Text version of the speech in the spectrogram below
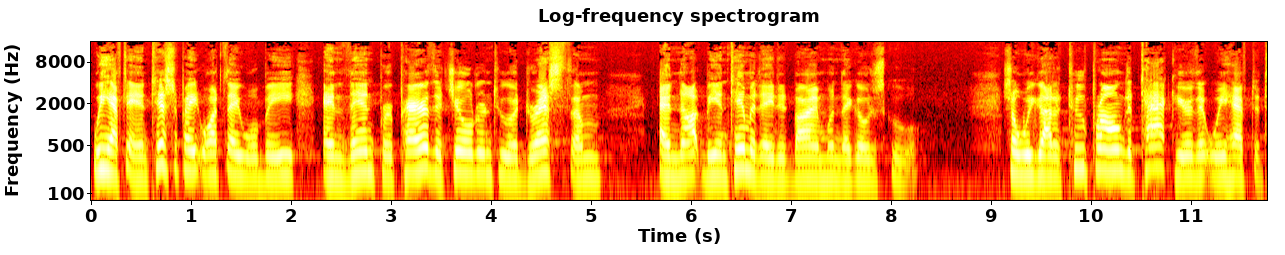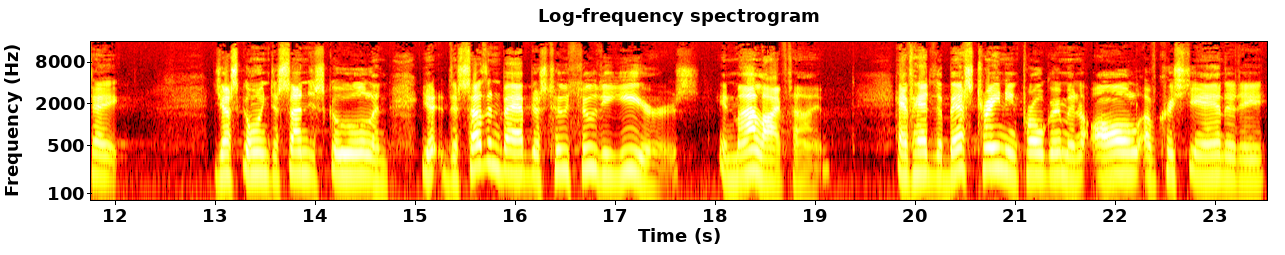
We have to anticipate what they will be and then prepare the children to address them and not be intimidated by them when they go to school. So we got a two pronged attack here that we have to take just going to Sunday school. And the Southern Baptists, who through the years in my lifetime have had the best training program in all of Christianity,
